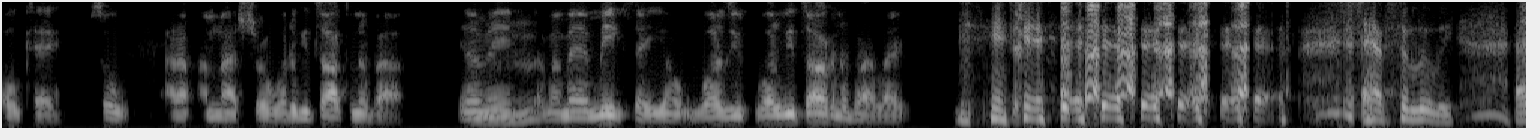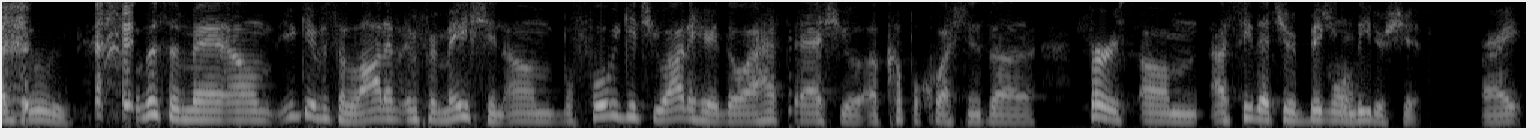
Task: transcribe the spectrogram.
Okay, so I, I'm not sure. What are we talking about? You know what I mean? Mhm. Like my man Meek say, you know, what is he, what are we talking about? Like, absolutely, absolutely. Well, listen, man. Um, you give us a lot of information. Um, before we get you out of here, though, I have to ask you a couple questions. Uh, first, um, I see that you're big Sure. on leadership, right?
